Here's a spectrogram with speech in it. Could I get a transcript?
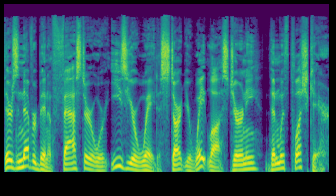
There's never been a faster or easier way to start your weight loss journey than with PlushCare.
